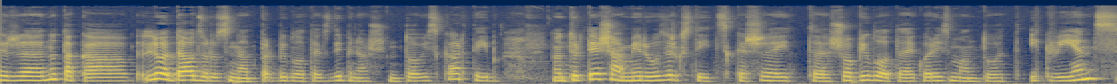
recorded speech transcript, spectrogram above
ir eh, nu, ļoti daudz uzzināt par bibliotekas dibināšanu, to visu kārtību. Un tur tiešām ir uzrakstīts, ka šeit šo biblioteku var izmantot ik viens,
